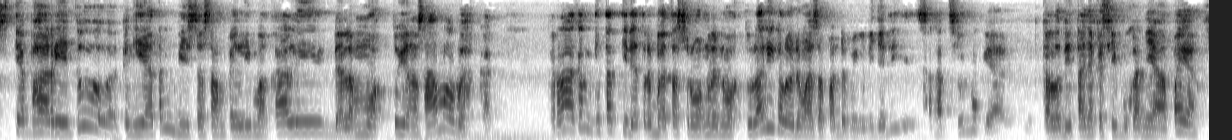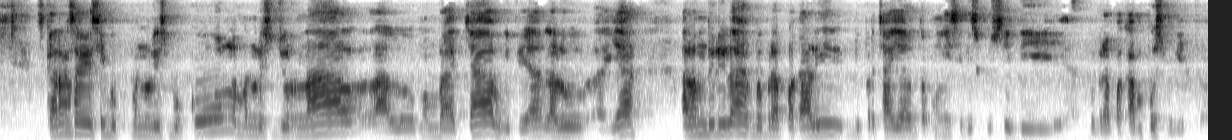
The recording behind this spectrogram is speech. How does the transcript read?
setiap hari itu kegiatan bisa sampai lima kali dalam waktu yang sama bahkan. Karena kan kita tidak terbatas ruang dan waktu lagi kalau udah masa pandemi ini. Jadi sangat sibuk ya. Kalau ditanya kesibukannya apa ya sekarang saya sibuk menulis buku menulis jurnal lalu membaca begitu ya. Lalu uh, ya alhamdulillah beberapa kali dipercaya untuk mengisi diskusi di beberapa kampus begitu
